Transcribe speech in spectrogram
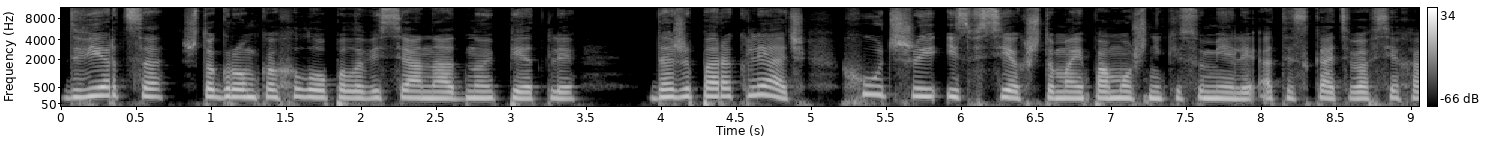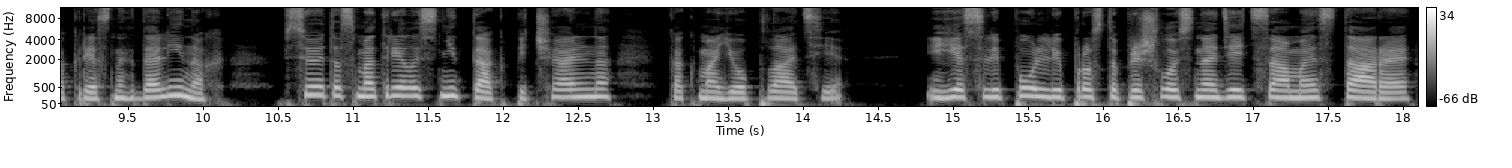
дверца, что громко хлопала, вися на одной петле, даже пара кляч, худшие из всех, что мои помощники сумели отыскать во всех окрестных долинах, все это смотрелось не так печально, как мое платье. И если Полли просто пришлось надеть самое старое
